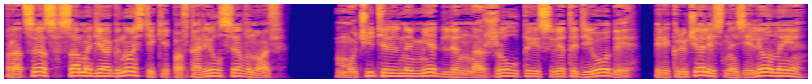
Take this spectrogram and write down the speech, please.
Процесс самодиагностики повторился вновь. Мучительно медленно желтые светодиоды переключались на зеленые,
